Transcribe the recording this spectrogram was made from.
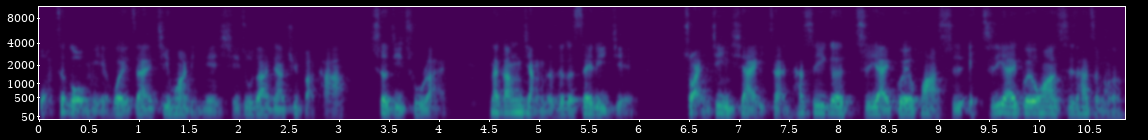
哇，这个我们也会在计划里面协助大家去把它设计出来。那刚刚讲的这个 Sally 姐转进下一站，她是一个职业规划师。诶，职业规划师她怎么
